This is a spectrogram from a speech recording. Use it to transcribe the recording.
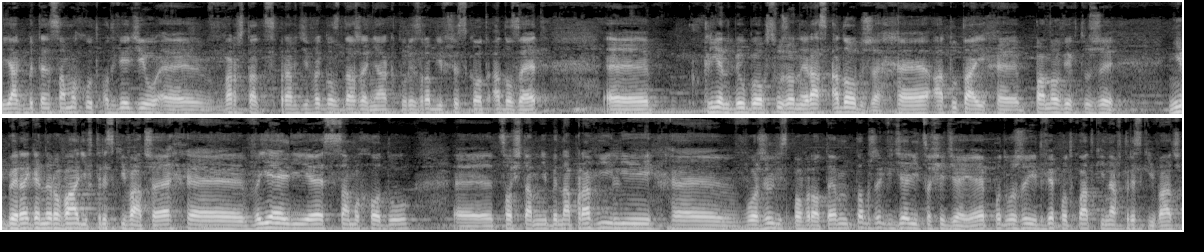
jakby ten samochód odwiedził e, warsztat z prawdziwego zdarzenia, który zrobi wszystko od A do Z, e, klient byłby obsłużony raz a dobrze, a tutaj panowie, którzy niby regenerowali wtryskiwacze, wyjęli je z samochodu, coś tam niby naprawili, e, włożyli z powrotem, dobrze widzieli co się dzieje, podłożyli dwie podkładki na wtryskiwacz.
